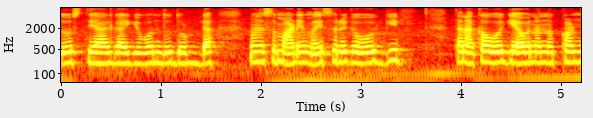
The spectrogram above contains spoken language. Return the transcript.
ದೋಸ್ತಿ ಹಾಗಾಗಿ ಒಂದು ದೊಡ್ಡ ಮನಸ್ಸು ಮಾಡಿ ಮೈಸೂರಿಗೆ ಹೋಗಿ ತನಕ ಹೋಗಿ ಅವನನ್ನು ಕಂಡು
